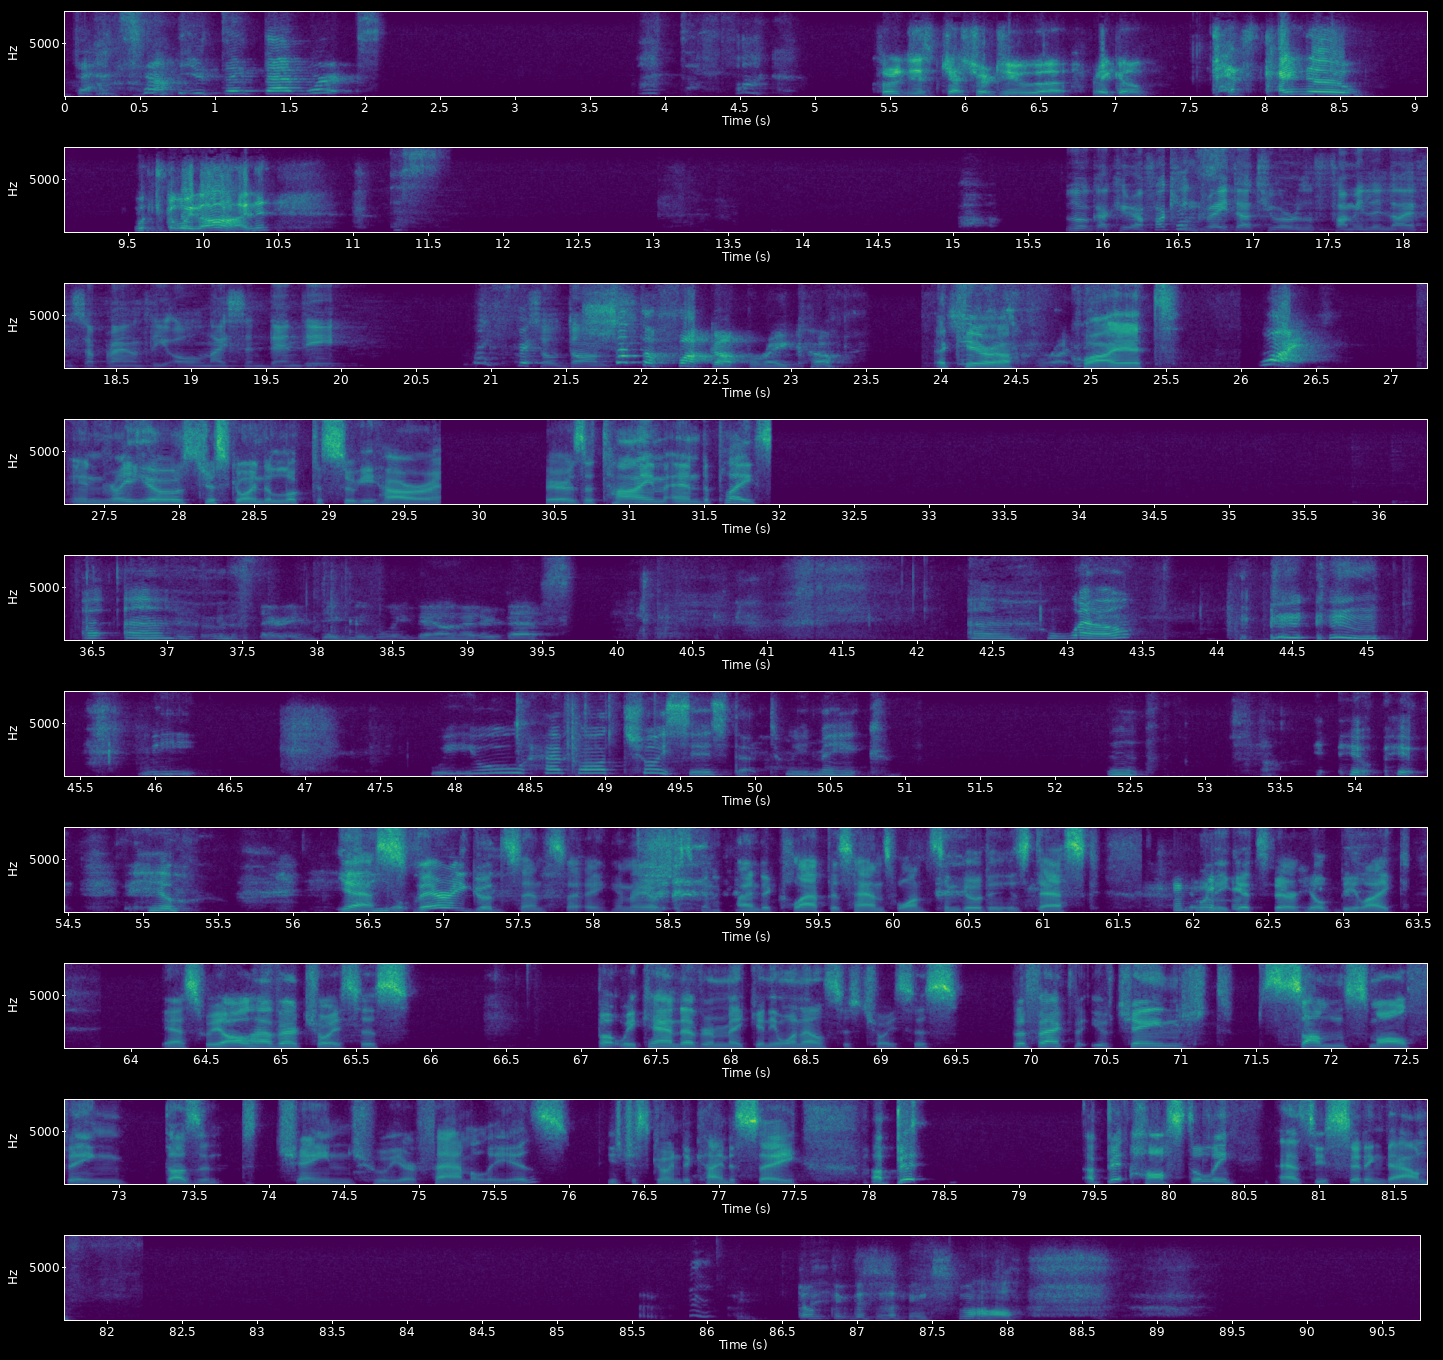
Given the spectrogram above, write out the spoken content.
That's how you think that works? What the fuck? Sort of just gesture to uh, Reiko. That's kind of what's going on. This. Look, Akira, fucking That's- great that your family life is apparently all nice and dandy. My fa- So don't- Shut the fuck up, Reiko. Akira, quiet. What? And Ryo's just going to look to Sugihara. and- There's a time and a place. Uh, uh, She's gonna stare indignantly down at her desk. uh, well, we we all have our choices that we make. Mm. Oh. He'll, he'll, he'll, Yes, Yo- very good, Sensei. And Ryo's just going to kind of clap his hands once and go to his desk. And when he gets there, he'll be like, Yes, we all have our choices, but we can't ever make anyone else's choices. The fact that you've changed some small thing doesn't change who your family is. He's just going to kind of say a bit a bit hostily as he's sitting down. I don't think this is something small.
